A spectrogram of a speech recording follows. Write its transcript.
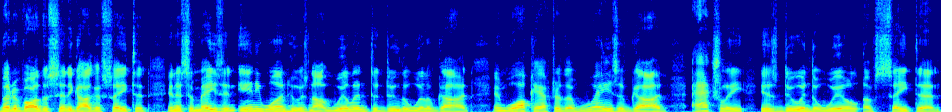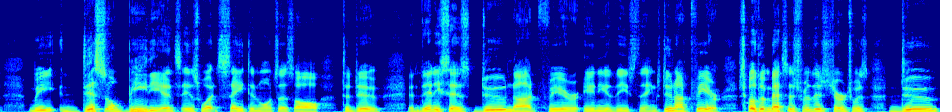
but of all the synagogue of Satan. And it's amazing, anyone who is not willing to do the will of God and walk after the ways of God actually is doing the will of Satan. Be, disobedience is what Satan wants us all to do. And then he says, Do not fear any of these things. Do not fear. So the message for this church was, Do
